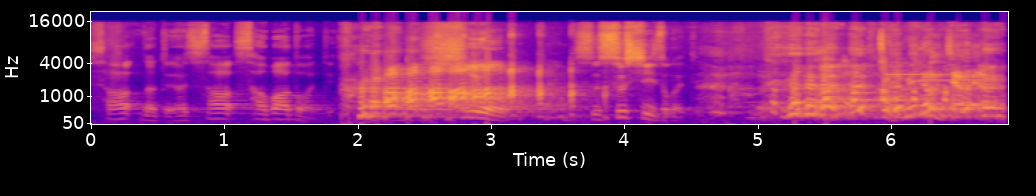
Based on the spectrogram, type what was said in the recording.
さだってあいつササバとか言って。塩す寿司とか言って。調味料ちゃうやん。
